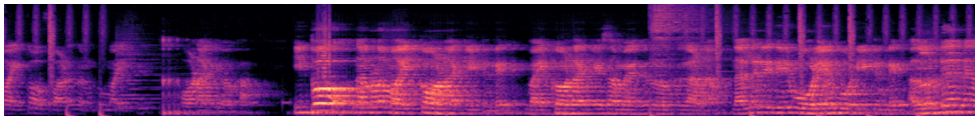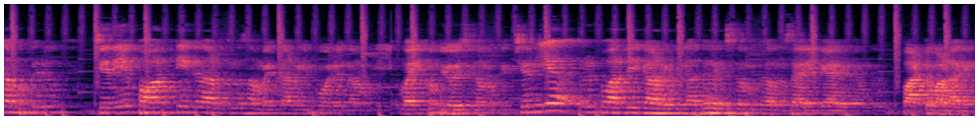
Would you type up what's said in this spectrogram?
മൈക്ക് ഓഫ് ആണ് നമുക്ക് മൈക്ക് ഓൺ ആക്കി നോക്കാം. ഇപ്പോ നമ്മൾ മൈക്ക് ഓൺ ആക്കിയിട്ടുണ്ട് മൈക്ക് ഓൺ ആക്കിയ സമയത്ത് നമുക്ക് കാണാം. നല്ല രീതിയിൽ വോളിയം കൂടിയിട്ടുണ്ട്. അതുകൊണ്ട് തന്നെ നമുക്കൊരു ചെറിയ പാർട്ടി ഒക്കെ നടത്തുന്ന സമയത്താണെങ്കിൽ പോലും നമുക്ക് ഈ മൈക്ക് ഉപയോഗിച്ച് നമുക്ക് ചെറിയ ഒരു പാർട്ടി ഒക്കെ ആണെങ്കിൽ അത് വെച്ച് നമുക്ക് സംസാരിക്കാനും നമുക്ക് പാട്ട് പാടാനും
